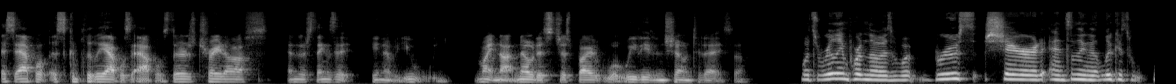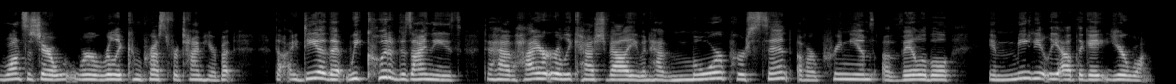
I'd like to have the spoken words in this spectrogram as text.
it's apple it's completely apples to apples. There's trade-offs and there's things that you know you might not notice just by what we've even shown today. So What's really important though is what Bruce shared and something that Lucas wants to share. We're really compressed for time here, but the idea that we could have designed these to have higher early cash value and have more percent of our premiums available immediately out the gate year one.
